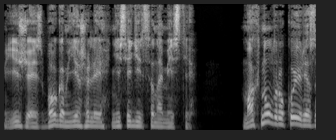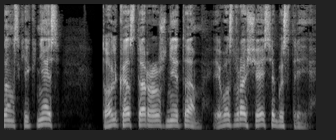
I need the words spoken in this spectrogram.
езжай с Богом, ежели не сидится на месте». Махнул рукой рязанский князь. «Только осторожнее там и возвращайся быстрее.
